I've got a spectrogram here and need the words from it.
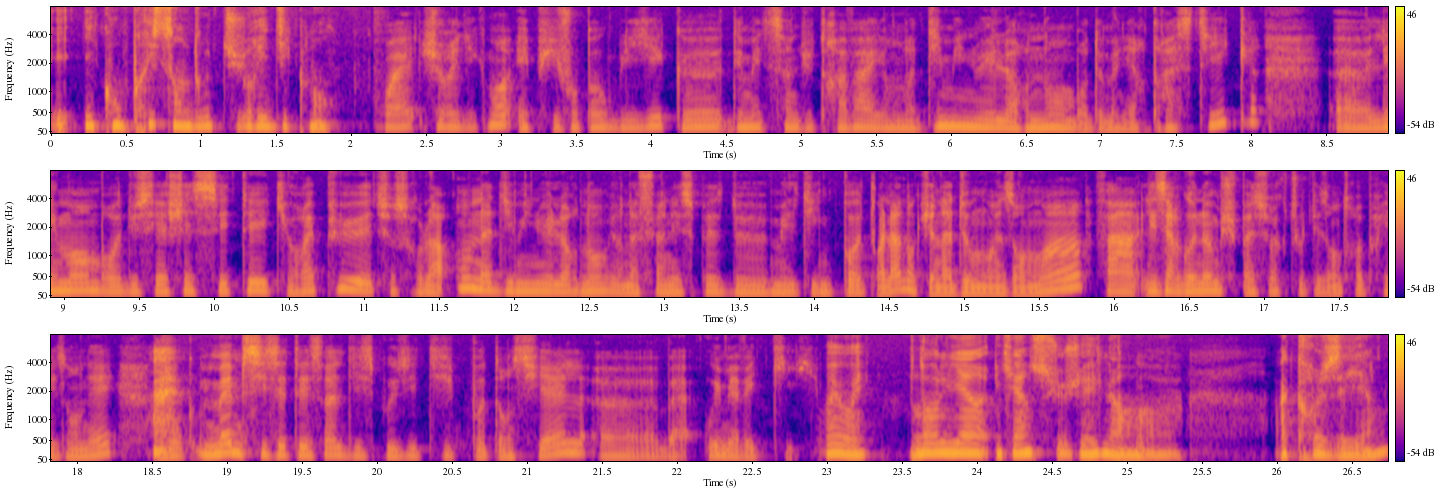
et y compris sans doute juridiquement. Oui, juridiquement. Et puis, il ne faut pas oublier que des médecins du travail, on a diminué leur nombre de manière drastique. Euh, les membres du CHSCT qui auraient pu être sur ce là on a diminué leur nombre et on a fait un espèce de melting pot. Voilà, donc il y en a de moins en moins. Enfin, les ergonomes, je ne suis pas sûre que toutes les entreprises en aient. Donc, même si c'était ça le dispositif potentiel, euh, bah, oui, mais avec qui? Oui, oui. Non, il y, a, un sujet là à, creuser. Hein.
